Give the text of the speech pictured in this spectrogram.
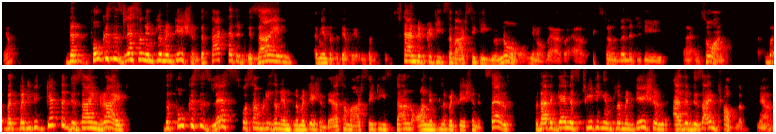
Yeah. The focus is less on implementation. The fact that a design, I mean, the, the, the standard critiques of RCT, you know, you know, uh, uh, external validity uh, and so on. But, but, but if you get the design right, the focus is less for some reason implementation. There are some RCTs done on implementation itself, but that again is treating implementation as a design problem, yeah,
